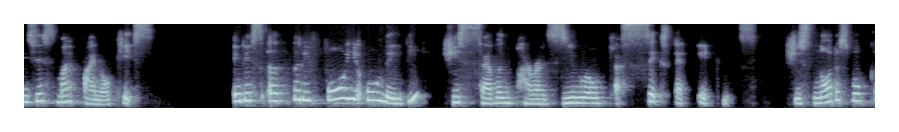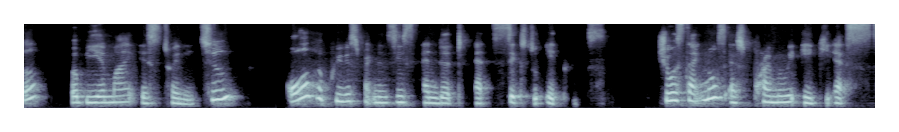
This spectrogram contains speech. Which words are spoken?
This is my final case. It is a 34-year-old lady. She's 7 para 0 plus 6 at 8 weeks. She's not a smoker. Her BMI is 22. All her previous pregnancies ended at 6 to 8 weeks. She was diagnosed as primary APS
